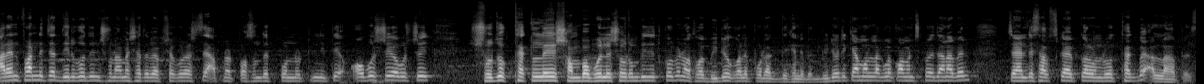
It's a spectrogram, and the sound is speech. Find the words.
আর এন ফার্নিচার দীর্ঘদিন সুনামের সাথে ব্যবসা করে আসছে। আপনার পছন্দের পণ্যটি নিতে অবশ্যই অবশ্যই সুযোগ থাকলে সম্ভব হলে শোরুম ভিজিট করবেন অথবা ভিডিও কলে প্রোডাক্ট দেখে নেবেন। ভিডিওটি কেমন লাগল কমেন্টস করে জানাবেন। চ্যানেলটি সাবস্ক্রাইব করার অনুরোধ থাকবে। আল্লাহ হাফেজ।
